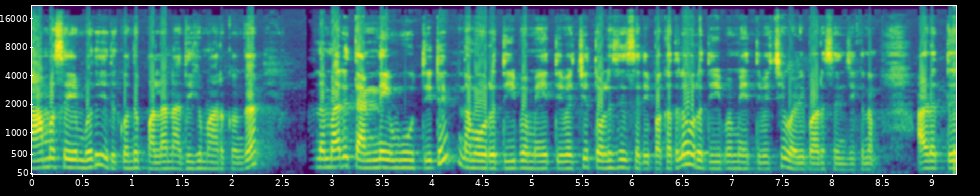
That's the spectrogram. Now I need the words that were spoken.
நாம் செய்யும்போது இதுக்கு வந்து பலன் அதிகமாக இருக்குங்க. அந்த மாதிரி தண்ணி ஊற்றிட்டு நம்ம ஒரு தீபம் ஏற்றி வச்சு துளசி செடி பக்கத்தில் ஒரு தீபம் ஏற்றி வச்சு வழிபாடு செஞ்சுக்கணும். அடுத்து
